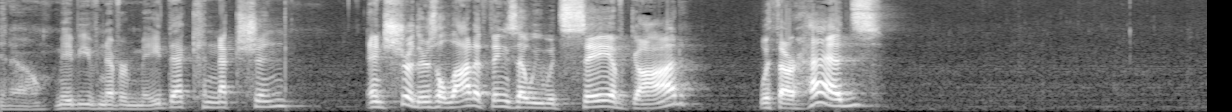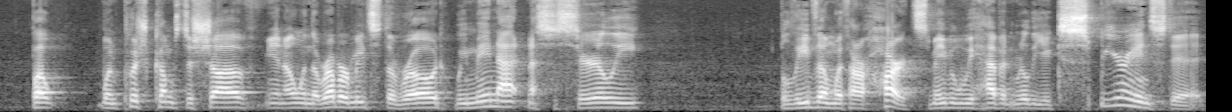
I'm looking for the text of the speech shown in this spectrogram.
You know, maybe you've never made that connection. And sure, there's a lot of things that we would say of God with our heads, but when push comes to shove, you know, when the rubber meets the road, we may not necessarily believe them with our hearts. Maybe we haven't really experienced it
